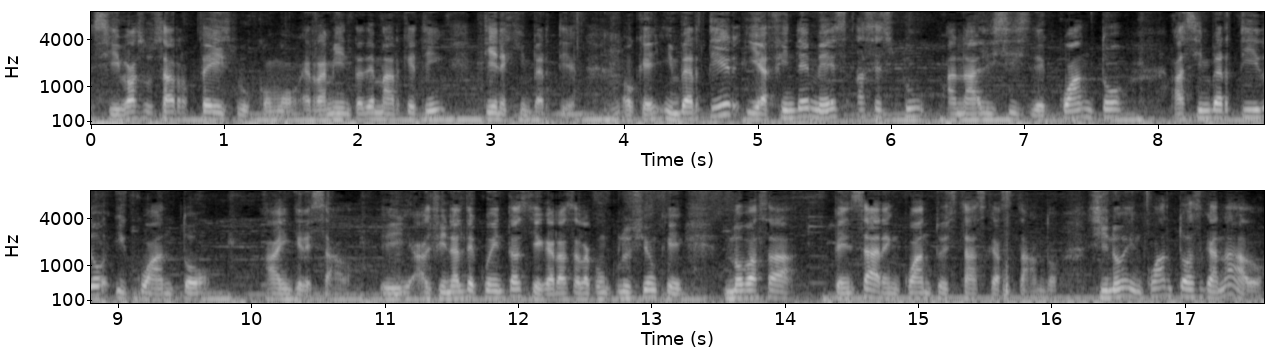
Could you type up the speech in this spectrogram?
si vas a usar Facebook como herramienta de marketing, tienes que invertir. ¿Ok? Invertir y a fin de mes haces tu análisis de cuánto has invertido y cuánto ha ingresado. Y al final de cuentas llegarás a la conclusión que no vas a pensar en cuánto estás gastando, sino en cuánto has ganado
